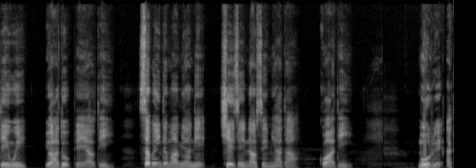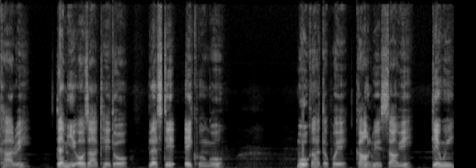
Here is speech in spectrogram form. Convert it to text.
တင်ဝင်းရွာသို့ပြန်ရောက်သည်စပိန်သမားများနှင့်ခြေစင်နောက်စင်းများသာကွာသည်မိုးတွင်အခါတွင်ဓာတ်မြေဩဇာထည့်သောပလတ်စတစ်အိတ်ခွန်ကိုမိုးကာတပွဲခေါင်းတွင်ဆောင်း၍တင်ဝင်း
